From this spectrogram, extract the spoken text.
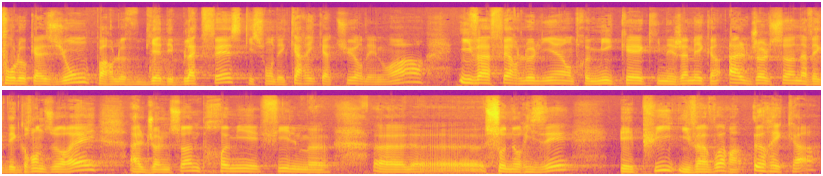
pour l'occasion par le biais des blackface, qui sont des caricatures des Noirs. Il va faire le lien entre Mickey, qui n'est jamais qu'un Al Jolson avec des grandes oreilles, Al Jolson, premier film euh, sonorisé, Et puis, il va avoir un eureka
